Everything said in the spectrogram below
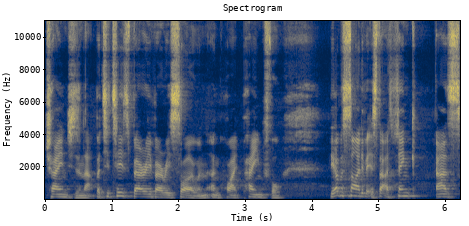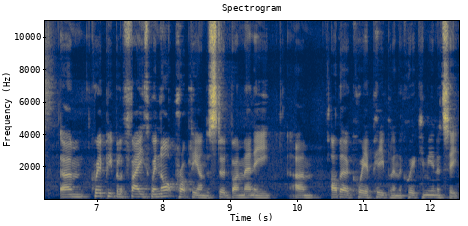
changes in that. But it is very, very slow and, and quite painful. The other side of it is that I think as um, queer people of faith, we're not properly understood by many um, other queer people in the queer community,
